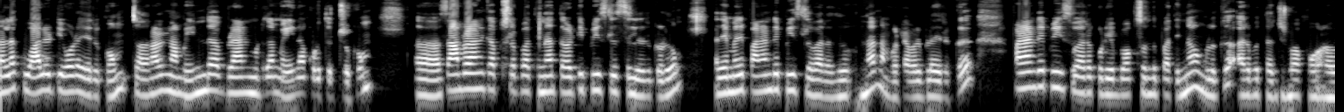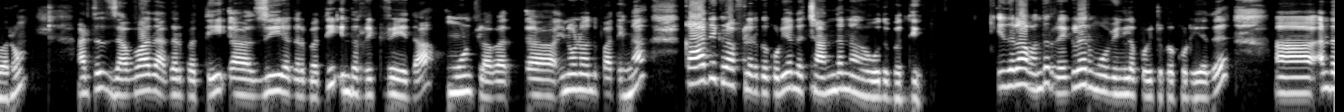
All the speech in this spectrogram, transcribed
நல்ல குவாலிட்டியோட இருக்கும். ஸோ அதனால நம்ம இந்த பிராண்ட் மட்டும் தான் மெயினாக கொடுத்துட்ருக்கோம். சாம்பிராணி கப்ஸில் பார்த்தீங்கன்னா தேர்ட்டி பீஸ் லிஸ்டில் இருக்கிறதும் அதே மாதிரி பன்னெண்டு பீஸில் வர்றது தான் நம்ம அவைலபிளாக இருக்குது பன்னெண்டு பீஸ் வரக்கூடிய பாக்ஸ் வந்து பார்த்திங்கன்னா உங்களுக்கு அறுபத்தஞ்சு ரூபா போல வரும். அடுத்தது ஜவ்வாது அகர்பத்தி ஜி ஜீ அகர்பத்தி இந்த ரிக்வேதா மூன் ஃப்ளவர் இன்னொன்று வந்து பார்த்தீங்கன்னா காதி கிராஃப்டில் இருக்கக்கூடிய அந்த சந்தன ஊதுபத்தி. இதெல்லாம் வந்து ரெகுலர் மூவிங்கில் போயிட்டு இருக்கக்கூடியது. ஆஹ் அந்த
